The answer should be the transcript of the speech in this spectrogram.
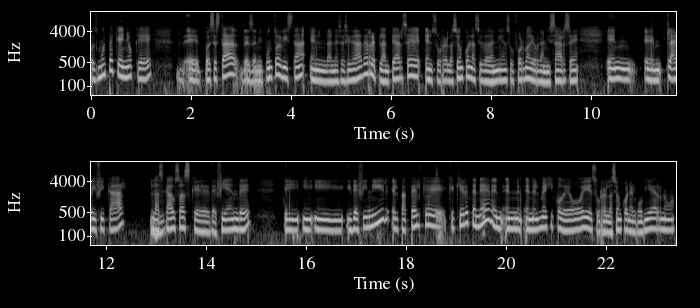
pues muy pequeño que eh, pues está desde mi punto de vista en la necesidad de replantearse en su relación con la ciudadanía, en su forma de organizarse, en em, clarificar las causas que defiende y, y- y- definir el papel que, que quiere tener en, en- en el México de hoy, en su relación con el gobierno.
